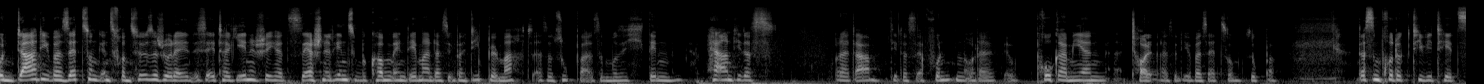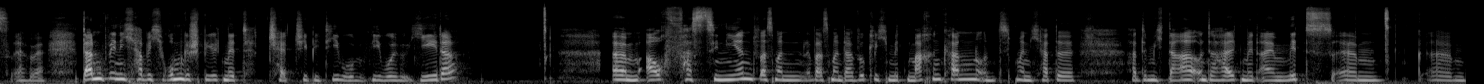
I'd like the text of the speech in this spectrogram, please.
Und da die Übersetzung ins Französische oder ins Italienische jetzt sehr schnell hinzubekommen, indem man das über DeepL macht, also super. Also muss ich den Herren, die das oder da, die das erfunden oder programmieren, toll. Also die Übersetzung super. Das ist ein Produktivitätserhöher. Dann bin ich, habe ich rumgespielt mit ChatGPT, wie wohl jeder. Ähm, auch faszinierend, was man, was man da wirklich mitmachen kann. Und ich meine, ich hatte, hatte mich da unterhalten mit einem mit ähm, ähm,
